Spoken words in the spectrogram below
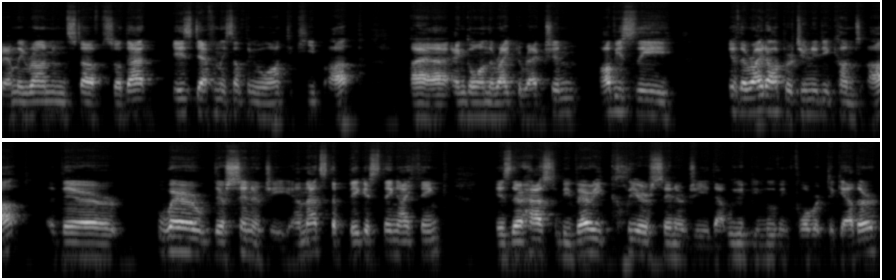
family run and stuff. So that is definitely something we want to keep up uh, and go in the right direction. Obviously, if the right opportunity comes up, there where there's synergy, and that's the biggest thing I think is there has to be very clear synergy that we would be moving forward together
